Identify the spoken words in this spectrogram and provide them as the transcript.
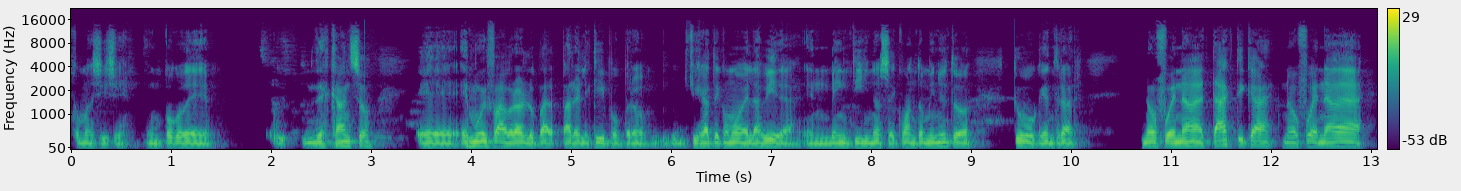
¿cómo se? Un poco de descanso, eh, es muy favorable para, el equipo, pero fíjate cómo es la vida, en 20 y no sé cuántos minutos tuvo que entrar. No fue nada táctica, no fue nada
